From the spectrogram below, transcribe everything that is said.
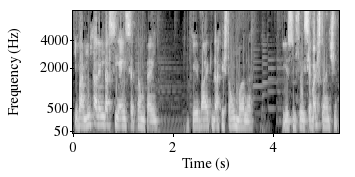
que vai muito além da ciência também, porque vai da questão humana. E isso influencia bastante.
